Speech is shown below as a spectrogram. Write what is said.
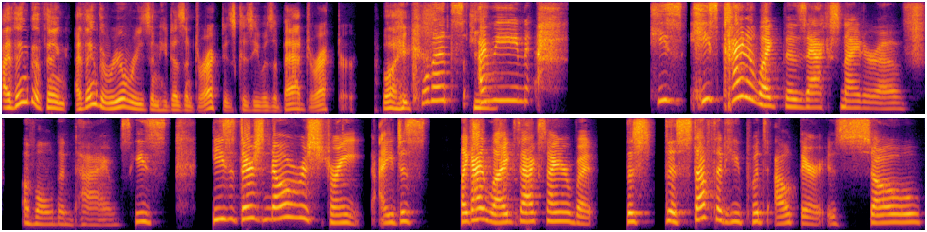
I think the thing, I think the real reason he doesn't direct is because he was a bad director. Like, well, that's. He, I mean, he's he's kind of like the Zack Snyder of of olden times. He's he's there's no restraint. I just like I like Zack Snyder, but this the stuff that he puts out there is so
